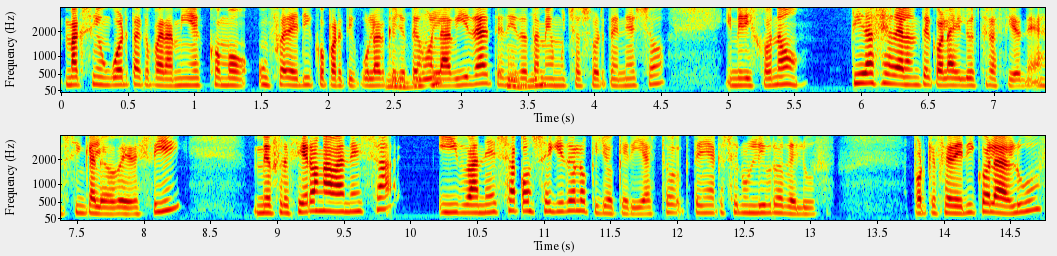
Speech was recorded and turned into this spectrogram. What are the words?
Máximo Huerta, que para mí es como un Federico particular que yo tengo en la vida, he tenido también mucha suerte en eso, y me dijo, no, tira hacia adelante con las ilustraciones. Así que le obedecí, me ofrecieron a Vanessa y Vanessa ha conseguido lo que yo quería. Esto tenía que ser un libro de luz porque Federico la luz,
